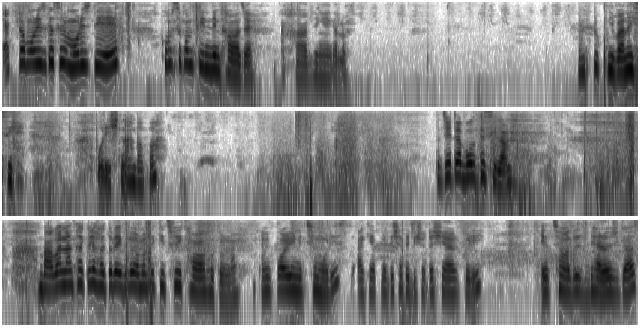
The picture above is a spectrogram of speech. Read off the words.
একটা মরিচ গাছের মরিচ দিয়ে কমসে কম তিন দিন খাওয়া যায়। হা ভেঙে গেল। আমি টুকনি বানাইছি। পড়িস না, বাবা। তো যেটা বলতেছিলাম, বাবা না থাকলে হয়তো এগুলো আমাদের কিছুই খাওয়া হতো না। আমি পরে নিচ্ছি মরিচ। আগে আপনাদের সাথে বিষয়টা শেয়ার করি। এ হচ্ছে আমাদের ঢ্যাঁড়স গাছ।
